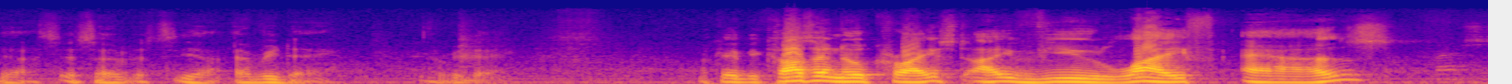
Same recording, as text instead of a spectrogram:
Yes, it's, a, it's yeah every day, every day. Okay, because I know Christ, I view life as Precious.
